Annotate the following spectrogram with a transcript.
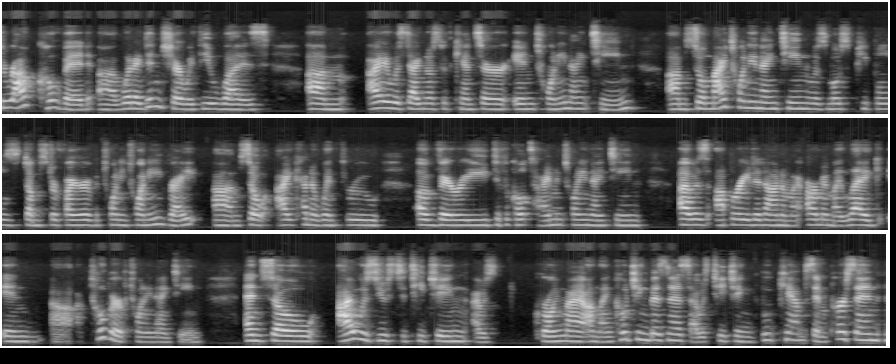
throughout COVID, uh, what I didn't share with you was um, I was diagnosed with cancer in 2019. Um, so my 2019 was most people's dumpster fire of a 2020, right? Um, so I kind of went through a very difficult time in 2019. I was operated on my arm and my leg in uh, October of 2019. And so I was used to teaching, I was growing my online coaching business. I was teaching boot camps in person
